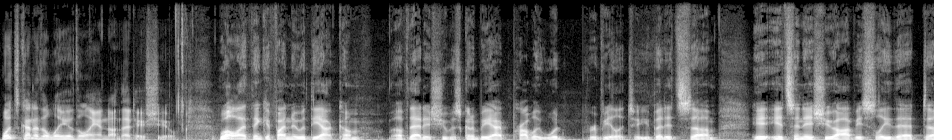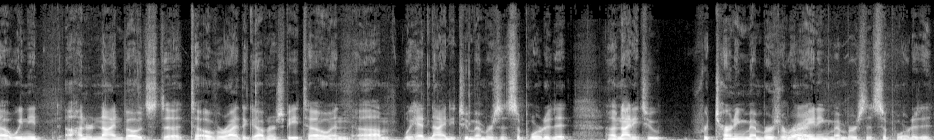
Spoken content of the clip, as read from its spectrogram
What's kind of the lay of the land on that issue? Well, I think if I knew what the outcome of that issue was going to be, I probably would reveal it to you. But it's um, it, it's an issue, obviously, that uh, we need 109 votes to, to override the governor's veto, and um, we had 92 members that supported it, uh, 92 returning members or Right. remaining members that supported it,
